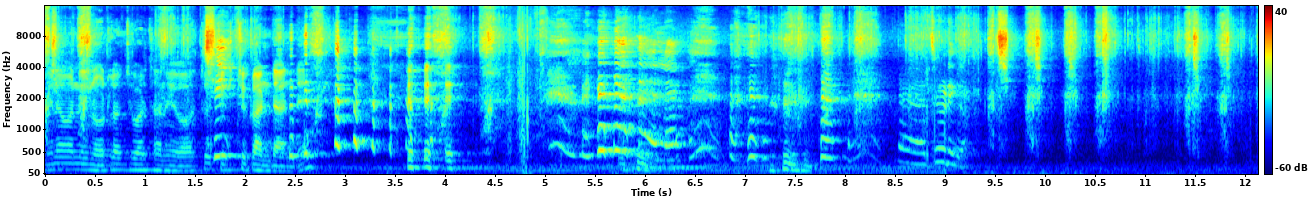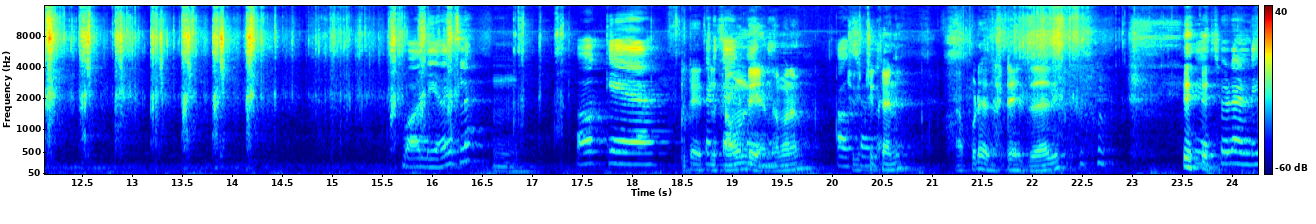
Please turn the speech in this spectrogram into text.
నేను నీ నోట్లోంచి పడతాను కావచ్చు! చిక్ అంట అంటే. ఆ, చూడు ఇగో. బాగుంది కదా ఇట్లా. ఓకే. అంటే ఇట్లా సౌండ్. చేయన్నా మనం. చిక్ లే. అని. అప్పుడే కట్ అవుతుంది అది. చూడండి.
